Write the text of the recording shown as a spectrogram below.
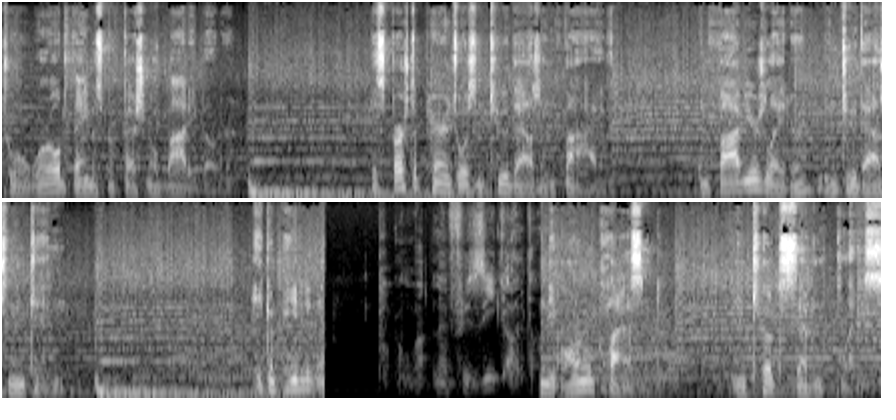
to a world famous professional bodybuilder. His first appearance was in 2005, and five years later, in 2010, he competed in Boah, Physik, Alter. the Arnold Classic and took seventh place.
